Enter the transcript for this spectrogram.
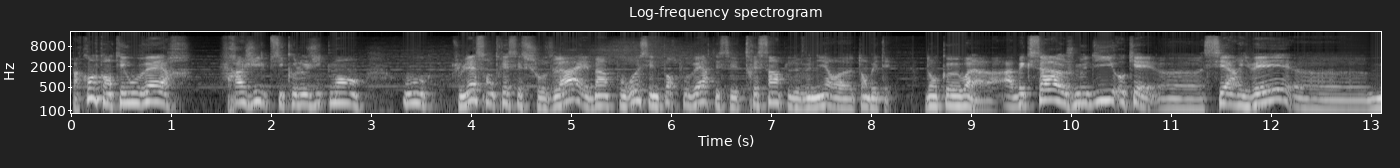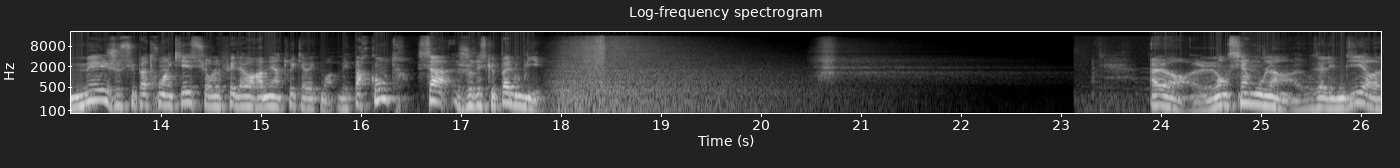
Par contre, quand tu es ouvert fragile psychologiquement ou tu laisses entrer ces choses-là, et eh ben pour eux c'est une porte ouverte et c'est très simple de venir euh, t'embêter. Donc euh, voilà, avec ça je me dis ok euh, c'est arrivé, mais je suis pas trop inquiet sur le fait d'avoir ramené un truc avec moi. Mais par contre, ça je risque pas de l'oublier. Alors, l'ancien moulin, vous allez me dire,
